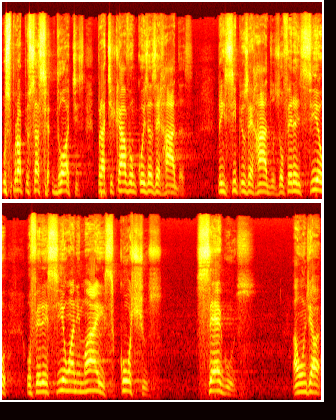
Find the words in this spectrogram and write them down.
Os próprios sacerdotes praticavam coisas erradas princípios errados, ofereciam, ofereciam animais coxos, cegos, aonde a,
